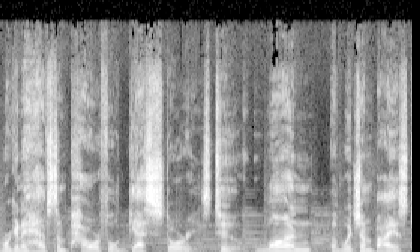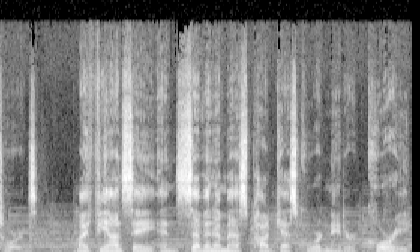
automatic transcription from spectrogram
We're going to have some powerful guest stories too, one of which I'm biased towards. My fiance and 7MS podcast coordinator, Corey,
